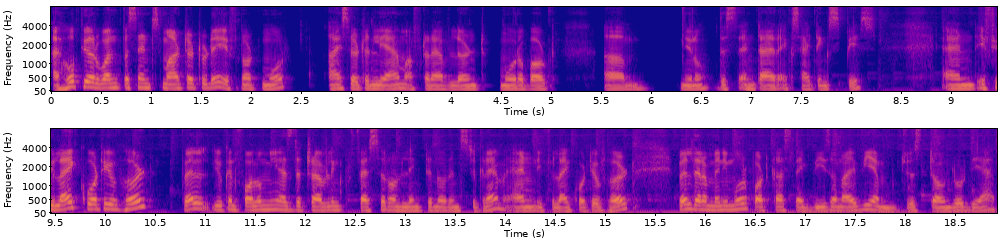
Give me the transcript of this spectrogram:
I hope you're one percent smarter today, if not more. I certainly am after I've learned more about um, you know this entire exciting space. And if you like what you've heard, well, you can follow me as the traveling professor on LinkedIn or Instagram. And if you like what you've heard, well, there are many more podcasts like these on IVM. Just download the app.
